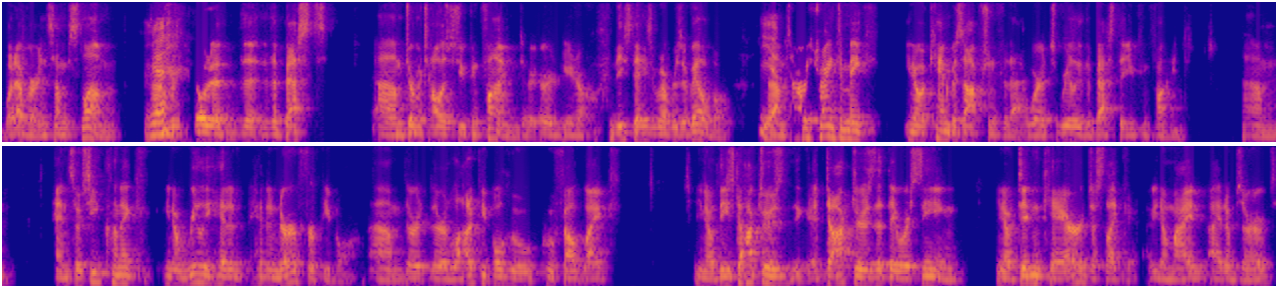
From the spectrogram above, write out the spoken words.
whatever in some slum. Uh, yeah. Go to the the best um, dermatologist you can find, or, or, you know these days whoever's available. Yeah. Um, so I was trying to make you know a cannabis option for that, where it's really the best that you can find. Um, and so CED Clinic, you know, really hit a hit a nerve for people. Um, there there are a lot of people who who felt like, you know, these doctors doctors that they were seeing, you know, didn't care, just like you know my I'd observed.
